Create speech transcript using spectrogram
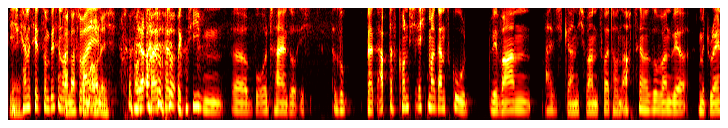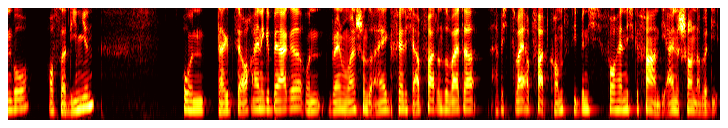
ich Nee. kann es jetzt so ein bisschen aus zwei, aus Ja. zwei Perspektiven äh, beurteilen. So ich, also bergab, das konnte ich echt mal ganz gut. Wir waren, weiß ich gar nicht, waren 2018 oder so, waren wir mit Rainbow auf Sardinien. Und da gibt es ja auch einige Berge und Rainbow meinte schon so, ey, gefährliche Abfahrt und so weiter. Da habe ich zwei Abfahrtkoms, die bin ich vorher nicht gefahren. Die eine schon, aber die,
